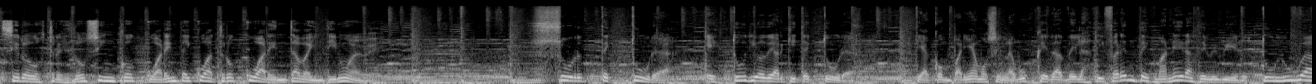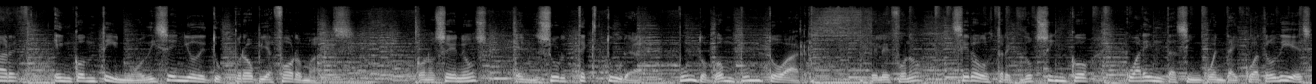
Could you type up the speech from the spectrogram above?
02325 44 40 29. Surtectura, estudio de arquitectura. Te acompañamos en la búsqueda de las diferentes maneras de vivir tu lugar en continuo diseño de tus propias formas. Conocenos en surtectura.com.ar. Teléfono 02325 405410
